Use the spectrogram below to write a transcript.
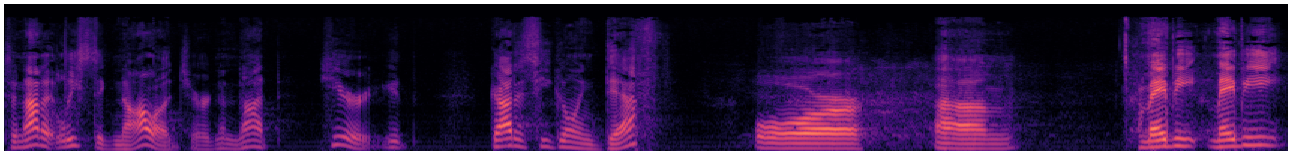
to not at least acknowledge or not hear. God, is he going deaf? Or um, Maybe, maybe,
